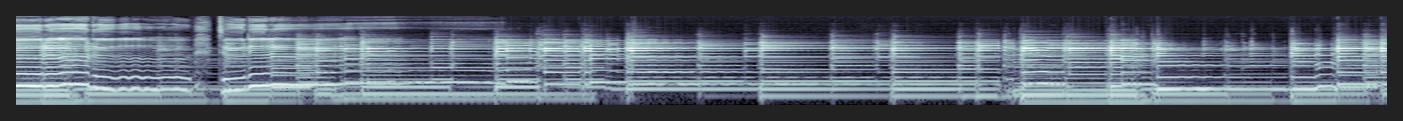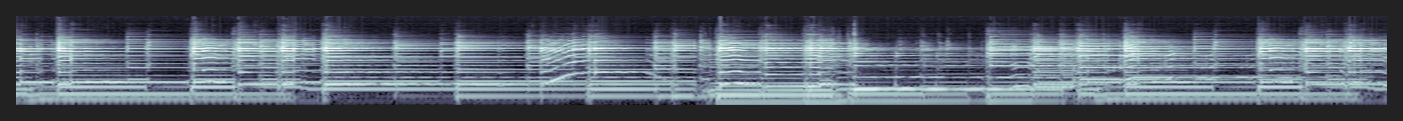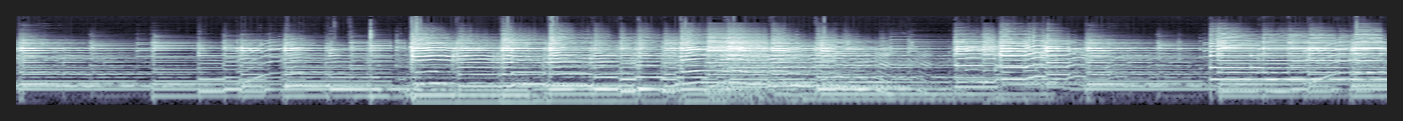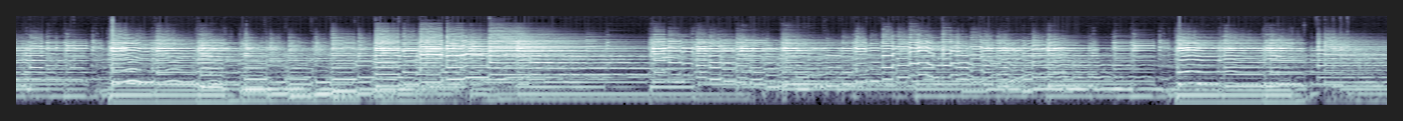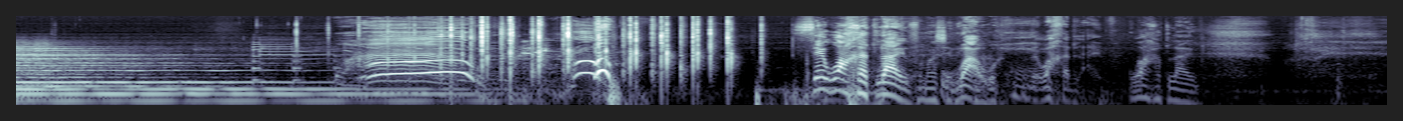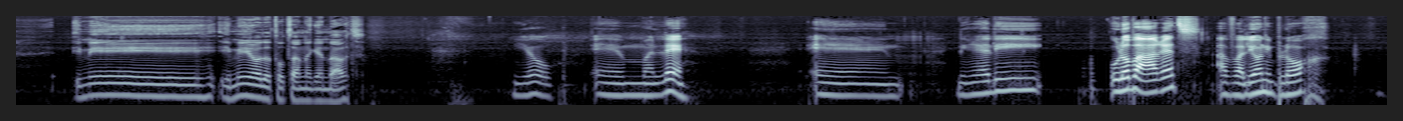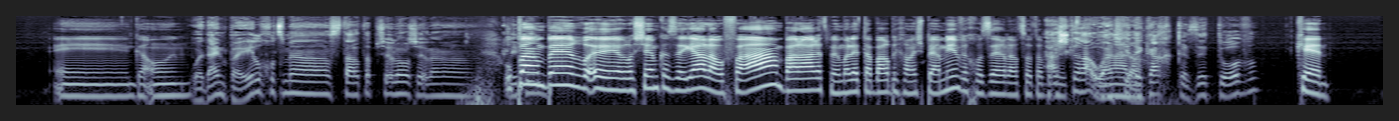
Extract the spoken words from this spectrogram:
וואחד לייב, מה שנקרא. וואו, זה וואחד לייב. וואחד לייב. עם מי- עם מי עוד את רוצה לנגן בארץ? יואו, אה, מלא. אה, נראה לי, הוא לא בארץ, אבל יוני בלוך, אה, גאון. הוא עדיין פעיל חוץ מהסטארט-אפ שלו, של הקליפים? הוא פעם ב... אה, רושם כזה, יאללה, הופעה, בא לארץ, ממלא את הברבי חמש פעמים וחוזר לארה"ב. אשכרה, הוא עד וואלה. כדי כך כזה טוב? כן,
